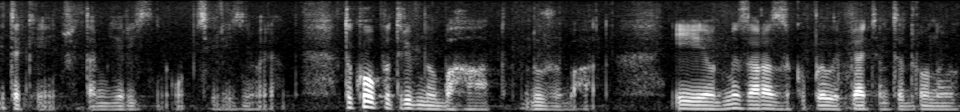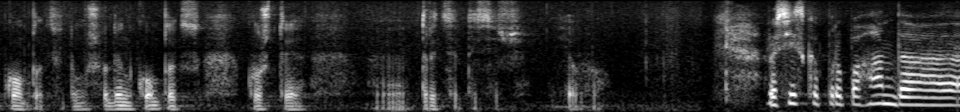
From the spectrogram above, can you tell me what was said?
і таке інше. Там є різні опції, різні варіанти. Такого потрібно багато, дуже багато. І от ми зараз закупили 5 антидронових комплексів, тому що один комплекс коштує е, 30 тисяч євро. Російська пропаганда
